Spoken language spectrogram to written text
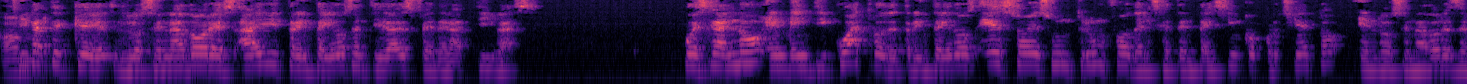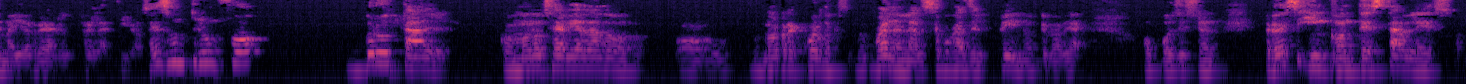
Hombre. Fíjate que los senadores, hay 32 entidades federativas, pues ganó en 24 de 32. Eso es un triunfo del 75% en los senadores de mayoría relativa. O sea, es un triunfo brutal, como no se había dado, o no recuerdo, bueno, en las épocas del PRI, ¿no? que no había oposición, pero es incontestable eso.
